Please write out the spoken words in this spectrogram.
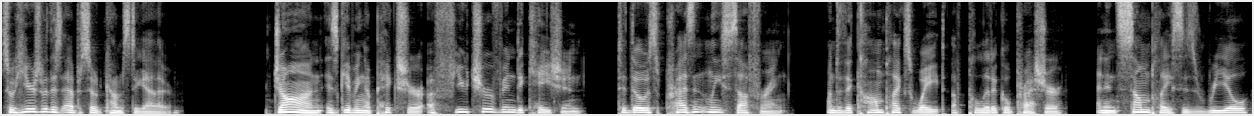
So here's where this episode comes together. John is giving a picture of future vindication to those presently suffering under the complex weight of political pressure and, in some places, real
